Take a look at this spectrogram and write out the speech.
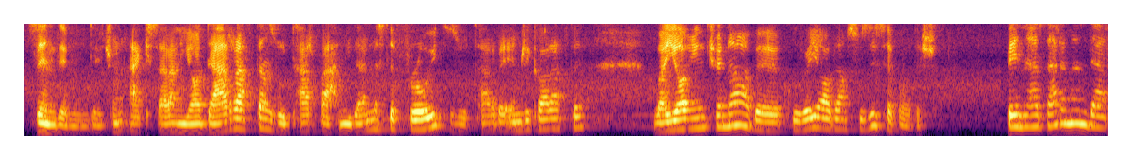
زنده مونده. چون اکثرا یا در رفتن زودتر فهمیدن مثل فروید زودتر به امریکا رفته و یا اینکه نه به کوره آدم سوزی سپرده شد. به نظر من در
